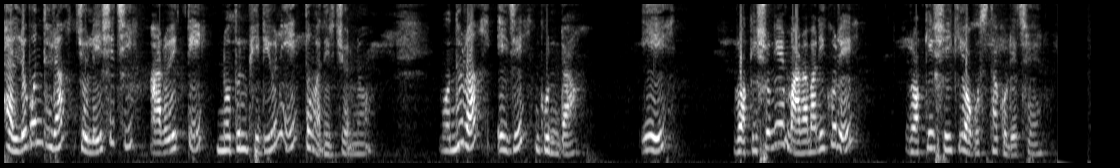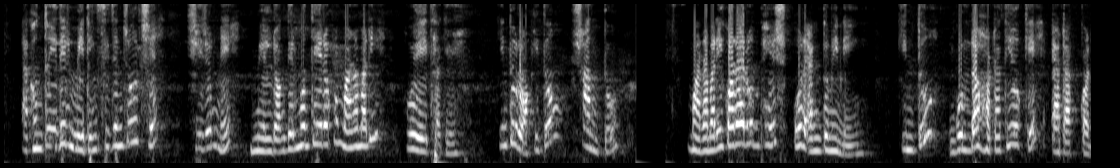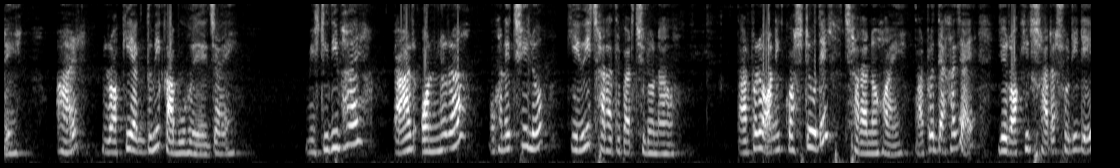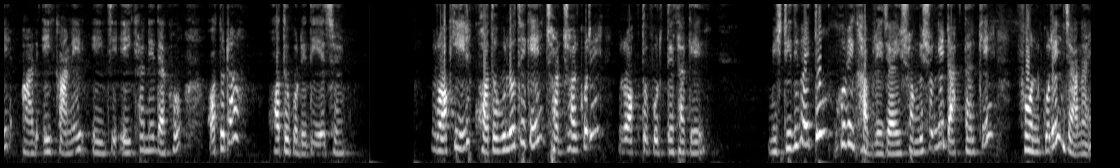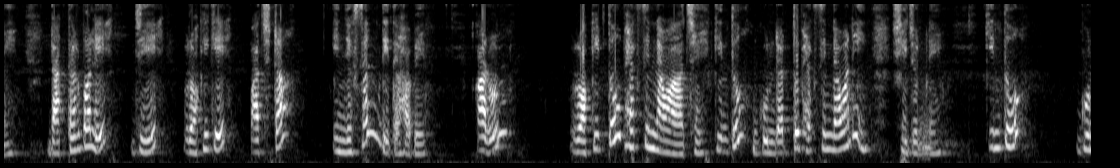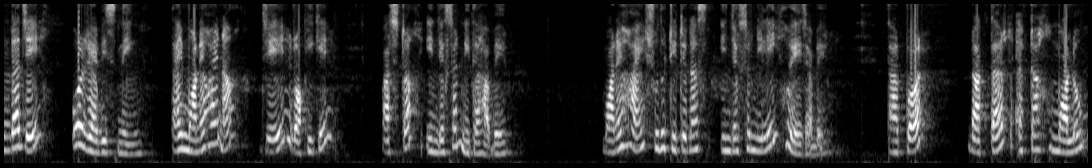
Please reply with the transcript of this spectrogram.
Hello বন্ধুরা, চলে এসেছি আরও একটি নতুন ভিডিও নিয়ে তোমাদের জন্য। বন্ধুরা, এই যে গুন্ডা, এ রকির সঙ্গে মারামারি করে রকির সেই কি অবস্থা করেছে। এখন তো এদের মিটিং সিজন চলছে সেই জন্যে মেল ডগদের মধ্যে এরকম মারামারি হয়েই থাকে। কিন্তু রকি তো শান্ত। মারামারি করার অভ্যেস ওর একদমই নেই। কিন্তু গুন্ডা হঠাৎই ওকে অ্যাটাক করে। আর রকি একদমই কাবু হয়ে যায়। মিষ্টিদি ভাই, আর অন্যরা ওখানে ছিল, কেউই ছাড়াতে পারছিল না। তারপরে অনেক কষ্টে ওদের ছাড়ানো হয়। তারপর দেখা যায় যে রকির সারা শরীরে আর এই কানের এই যে এইখানে দেখো, কতটা ক্ষত করে দিয়েছে। রকির ক্ষতগুলো থেকে ঝরঝর করে রক্ত পড়তে থাকে। মিষ্টি দিবাই তো খুবই ঘাবড়ে যায়। সঙ্গে সঙ্গে ডাক্তারকে ফোন করে জানায়। ডাক্তার বলে যে, রকিকে পাঁচটা ইঞ্জেকশন দিতে হবে। কারণ রকির তো ভ্যাকসিন নেওয়া আছে, কিন্তু গুন্ডার তো ভ্যাকসিন নেওয়া নেই সেই জন্যে কিন্তু গুন্ডা যে ওর র্যাবিস নেই, তাই মনে হয় না যে রকিকে পাঁচটা ইঞ্জেকশন নিতে হবে। মনে হয় শুধু টিটেনাস ইঞ্জেকশন নিলেই হয়ে যাবে। তারপর ডাক্তার একটা মলম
